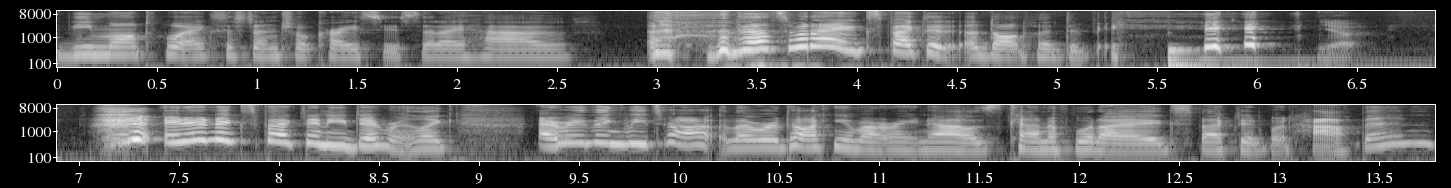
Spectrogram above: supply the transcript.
the multiple existential crises that I have. That's what I expected adulthood to be. Yep. I didn't expect any different. Like everything we talk that we're talking about right now is kind of what I expected would happen.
